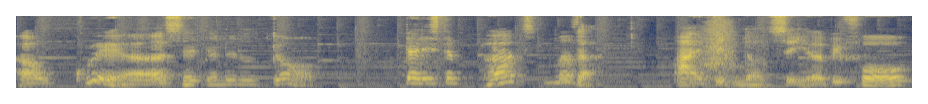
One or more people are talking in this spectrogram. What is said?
How queer, said the little dog. That is the pug's mother. I did not see her before.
